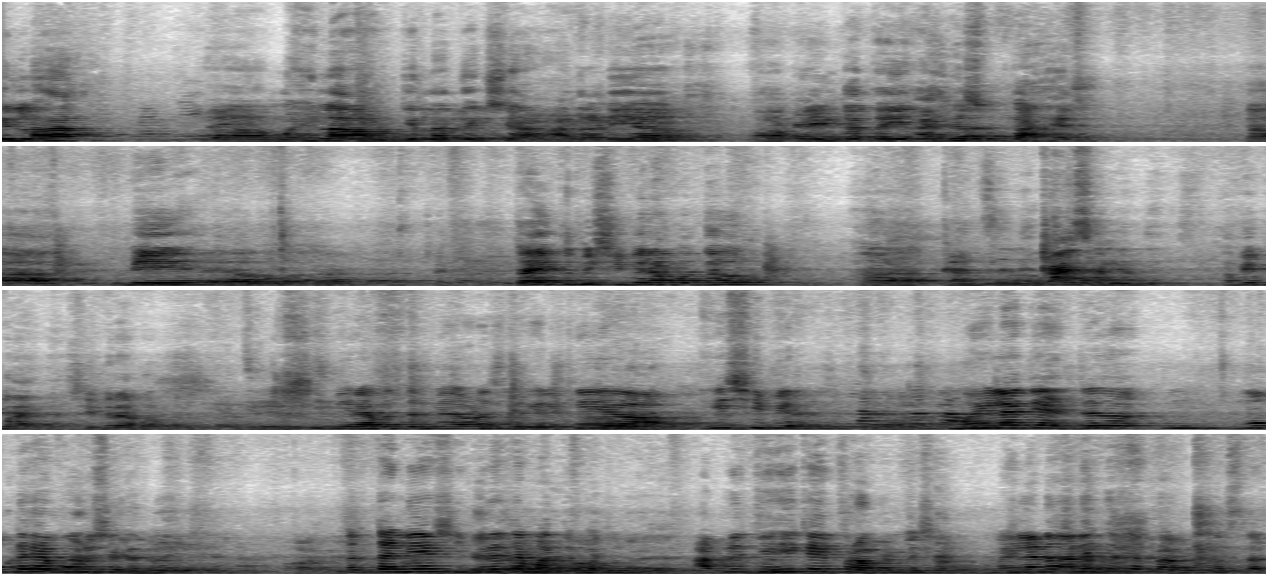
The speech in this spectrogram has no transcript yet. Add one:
जिल्हा महिला जिल्हाध्यक्ष आदरणीय प्रियंकाताई आहे सुद्धा आहेत. मी तुम्ही ताई तुम्ही शिबिराबद्दल काय सांगाल? अभिप्राय शिबिराबद्दल. शिबिराबद्दल मी एवढंच सांगेल की हे शिबिर महिला जे आहेत मोकळ्या ह्या बोलू शकत नाही. तर त्यांनी या शिबिराच्या माध्यमातून आपले जेही काही प्रॉब्लेम असतात महिलांना अनेक असे प्रॉब्लेम असतात.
